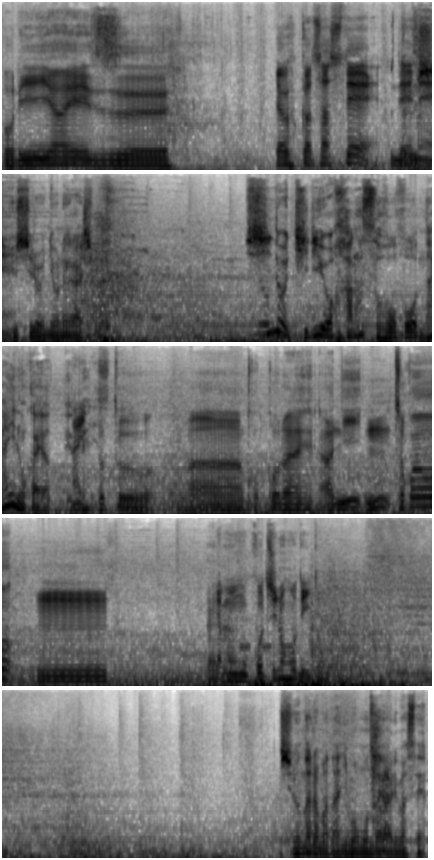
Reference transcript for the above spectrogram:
とりあえずじゃあ復活させてでね。後ろにお願いします。死の霧を晴らす方法ないのかよってね、はい。ちょっとあーここらへんあにん？そこ？うーん。いやもうこっちの方でいいと思う後ろならば何も問題ありません、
